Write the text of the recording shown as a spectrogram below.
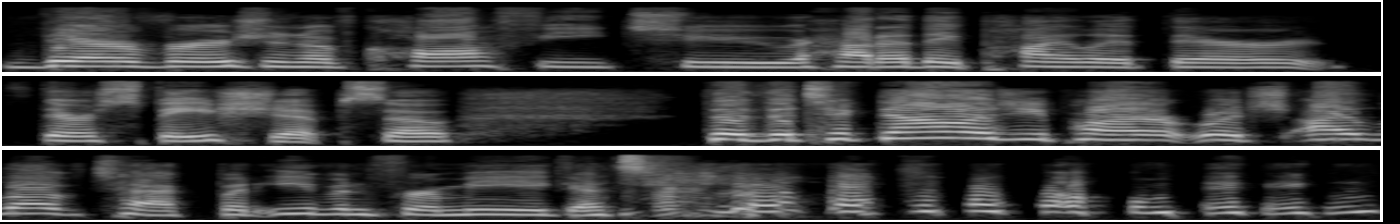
their version of coffee to how do they pilot their their spaceship? So the the technology part, which I love tech, but even for me, it gets overwhelming.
